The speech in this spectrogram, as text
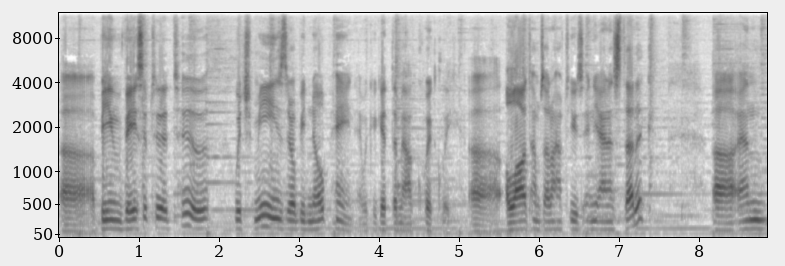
uh, be invasive to the tooth, which means there will be no pain and we could get them out quickly. Uh, a lot of times I don't have to use any anesthetic uh, and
